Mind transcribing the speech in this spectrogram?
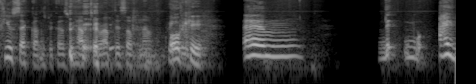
few seconds because we have to wrap this up now. Quickly. Okay. Um, the, I,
